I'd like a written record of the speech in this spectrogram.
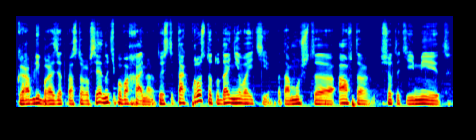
корабли бороздят просторы вселенной, ну типа Вахаммер. То есть так просто туда не войти, потому что автор все-таки имеет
